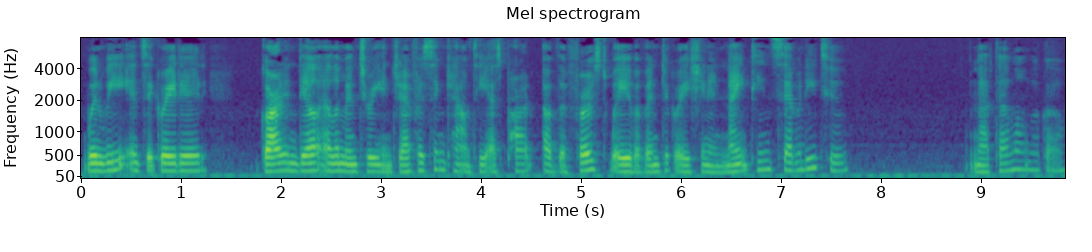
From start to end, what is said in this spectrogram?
When we integrated Gardendale Elementary in Jefferson County as part of the first wave of integration in 1972, not that long ago,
